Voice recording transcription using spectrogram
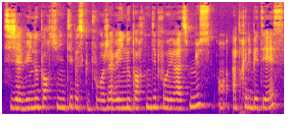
Si j'avais une opportunité, parce que j'avais une opportunité pour Erasmus après le BTS,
